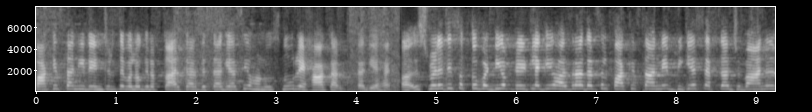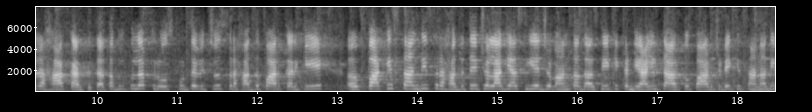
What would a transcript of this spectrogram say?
ਪਾਕਿਸਤਾਨੀ ਰੇਂਜਰ ਦੇ ਵੱਲੋਂ ਗ੍ਰਿਫਤਾਰ ਕਰ ਦਿੱਤਾ ਗਿਆ ਸੀ, ਹੁਣ ਉਸ ਨੂੰ ਰਿਹਾ ਕਰ ਦਿੱਤਾ ਗਿਆ ਹੈ। ਇਸ ਵੇਲੇ ਦੀ ਸਭ ਤੋਂ ਵੱਡੀ ਅਪਡੇਟ ਲੱਗੀ, ਹਾਜ਼ਰਾ ਦਰਸਲ ਪਾਕਿਸਤਾਨ ਨੇ ਬੀਐਸਐਫ ਦਾ ਜਵਾਨ ਰਿਹਾ ਕਰ ਦਿੱਤਾ। ਤਾਂ ਬਿਲਕੁਲ ਫਿਰੋਜ਼ਪੁਰ ਦੇ ਵਿੱਚ ਸਰਹੱਦ ਪਾਰ ਕਰਕੇ ਪਾਕਿਸਤਾਨ ਦੀ ਸਰਹੱਦ ਤੇ ਚਲਾ ਗਿਆ ਸੀ। ਇਹ ਜਵਾਨ ਤਾਂ ਦੱਸਦੀ ਹੈ ਕਿ ਕੰਡਿਆਲੀ ਤਾਰ ਤੋਂ ਪਾਰ ਜਿਹੜੇ ਕਿਸਾਨਾਂ ਦੀ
